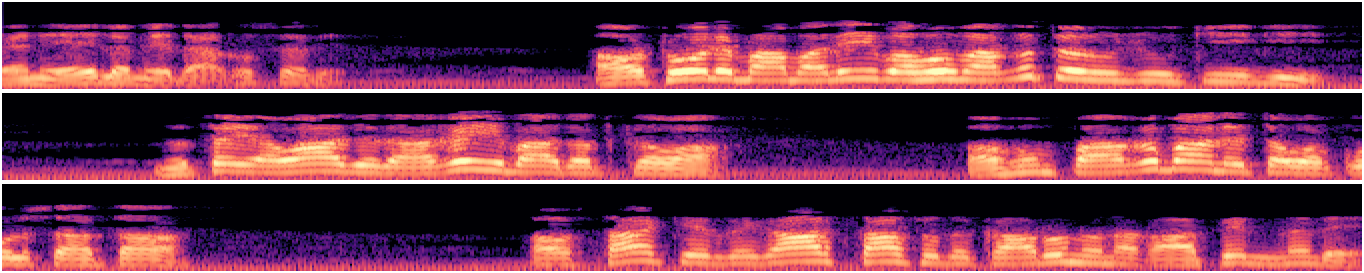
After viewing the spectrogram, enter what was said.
یعنی علم یې داغه سره او ټول معاملې به هم هغه ته رجوع کیږي نو ته یوازې د هغه عبادت کوه او هم په هغه باندې توکل ساته او ستا کردګار ستاسو د کارونو نه غافل نه دی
